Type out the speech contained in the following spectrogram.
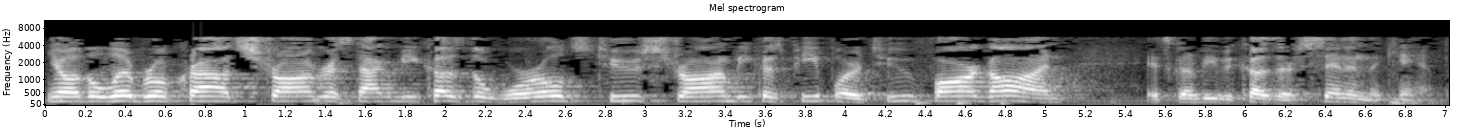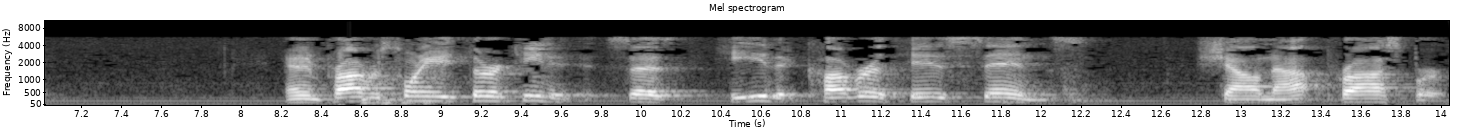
you know, the liberal crowd's stronger. It's not going to be because the world's too strong, because people are too far gone. It's going to be because there's sin in the camp. And in Proverbs 28:13 it says, "He that covereth his sins shall not prosper,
